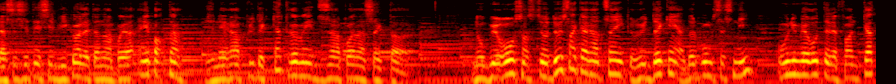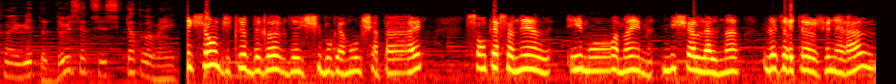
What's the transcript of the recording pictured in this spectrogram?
La Société sylvicole est un employeur important, générant plus de 90 emplois dans le secteur. Nos bureaux sont situés au 245 rue Dequin à Dolboum-Cessny, au numéro de téléphone 88 276 80. Section du club de golf de Chibougamau Chaparet, son personnel et moi-même, Michel Lallemand, le directeur général,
